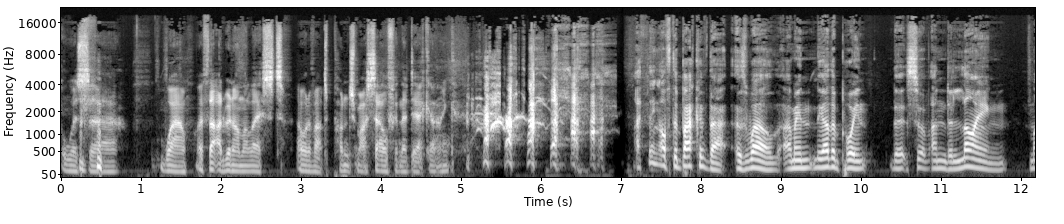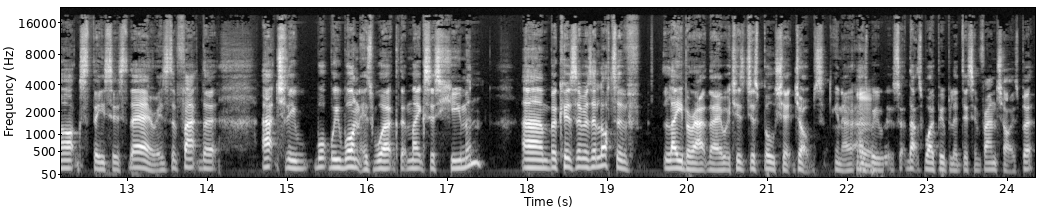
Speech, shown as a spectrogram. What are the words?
Was uh, Wow, if that had been on the list, I would have had to punch myself in the dick, I think. I think off the back of that as well, I mean, the other point that's sort of underlying Mark's thesis there is the fact that actually what we want is work that makes us human. Um, because there is a lot of labor out there which is just bullshit jobs you know as mm. we so that's why people are disenfranchised but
